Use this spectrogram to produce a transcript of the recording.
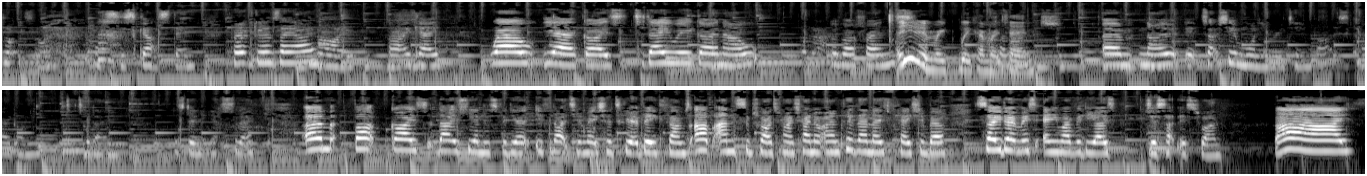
socks on. That's disgusting. Do you want to say hi? No. Right, okay. Well, yeah, guys. Today we're going out with our friends. Are you doing re- weekend routine? Um, no, it's actually a morning routine, but it's carried on to today. Was doing it yesterday. Um, but guys, that is the end of this video. If you liked it, make sure to give it a big thumbs up and subscribe to my channel and click that notification bell so you don't miss any of my videos just like this one. Bye!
